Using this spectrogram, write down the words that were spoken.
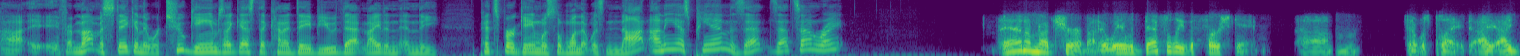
uh, if I'm not mistaken, there were two games I guess that kind of debuted that night, and, and the Pittsburgh game was the one that was not on ESPN. Is that does that sound right? That I'm not sure about. It, it was definitely the first game um, that was played. I, I,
